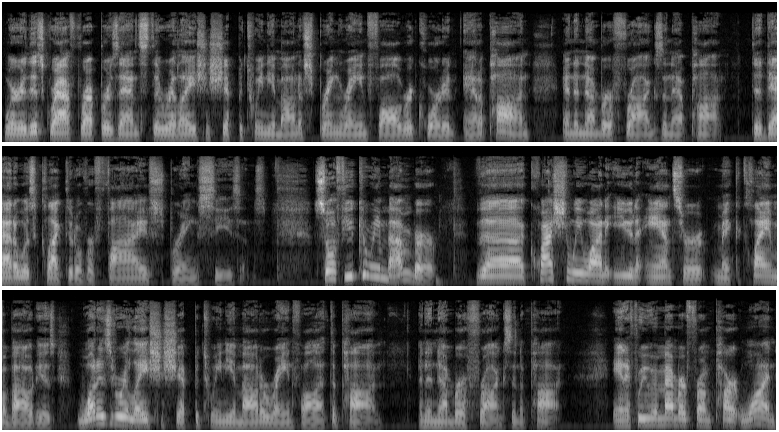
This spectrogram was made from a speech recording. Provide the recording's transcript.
where this graph represents the relationship between the amount of spring rainfall recorded at a pond and the number of frogs in that pond. The data was collected over five spring seasons. So if you can remember, the question we want you to answer, make a claim about is, what is the relationship between the amount of rainfall at the pond and the number of frogs in the pond? And if we remember from part one,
